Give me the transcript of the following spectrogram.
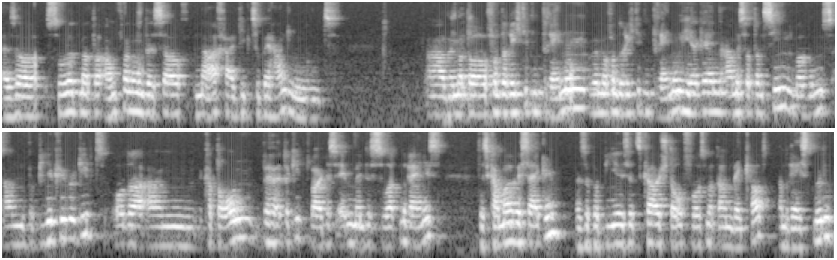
Also sollte man da anfangen, das auch nachhaltig zu behandeln. Und äh, wenn man da von der richtigen Trennung, wenn wir von der richtigen Trennung hergehen, einmal es hat dann Sinn, warum es einen Papierkübel gibt oder einen Kartonbehälter gibt, weil das eben, wenn das sortenrein ist, das kann man recyceln. Also Papier ist jetzt kein Stoff, was man dann weghaut, an Restmüll.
